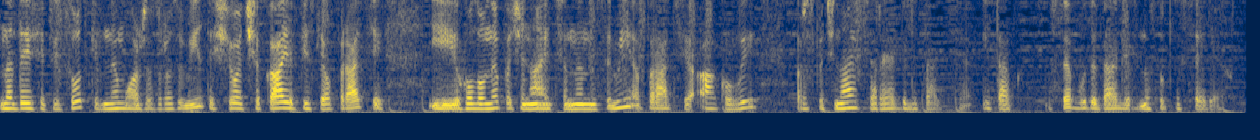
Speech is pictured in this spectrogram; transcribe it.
на 10% не може зрозуміти, що чекає після операції. І головне починається не на самій операції, а коли розпочинається реабілітація. І так, все буде далі в наступних серіях.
